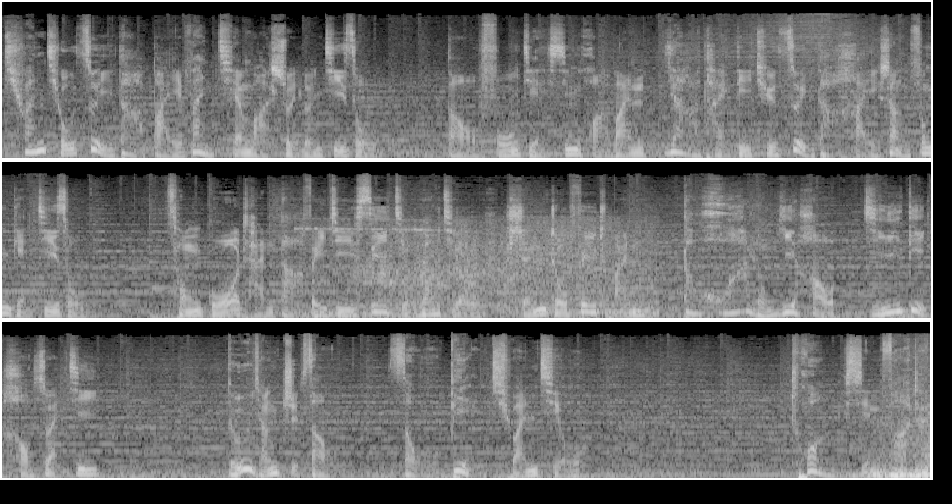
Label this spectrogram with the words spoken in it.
全球最大百万千瓦水轮机组，到福建兴化湾亚太地区最大海上风电机组，从国产大飞机 C 九幺九神舟飞船到华龙一号极地号钻机。德阳制造，走遍全球。创新发展，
